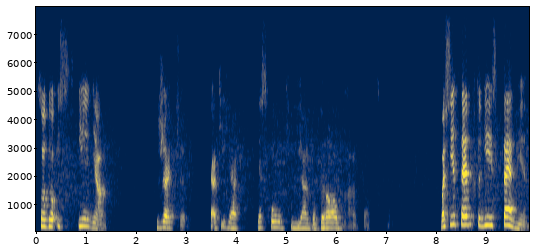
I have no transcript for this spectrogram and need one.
co do istnienia rzeczy, takich jak jaskółki albo brom, albo właśnie ten, kto nie jest pewien.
